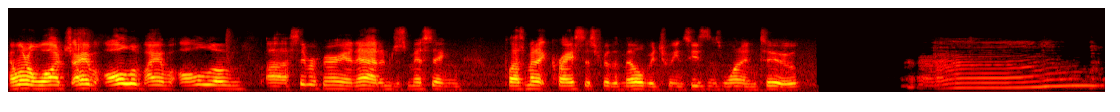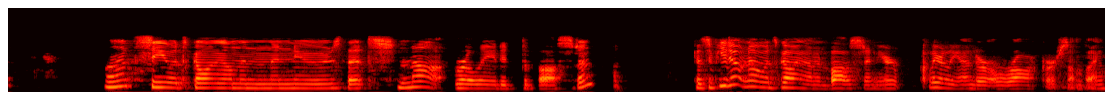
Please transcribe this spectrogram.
I want to watch. I have all of. I have all of uh, Saber Marionette. I'm just missing Plasmatic Crisis for the middle between seasons one and two. Um, let's see what's going on in the news that's not related to Boston. Because if you don't know what's going on in Boston, you're clearly under a rock or something.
